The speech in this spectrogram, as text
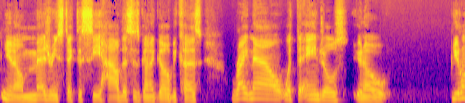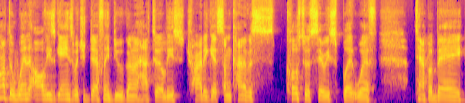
you know measuring stick to see how this is going to go because right now with the Angels, you know. You don't have to win all these games, but you definitely do going to have to at least try to get some kind of a close to a series split with Tampa Bay,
